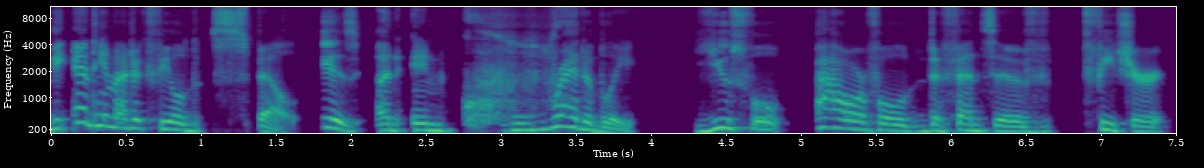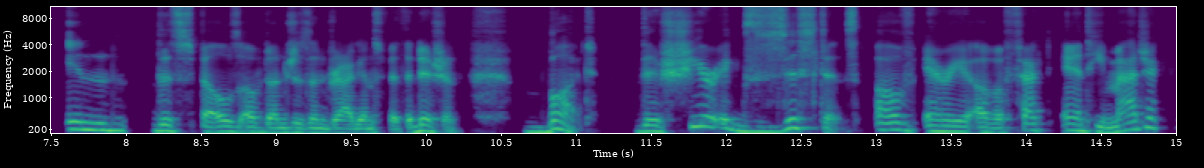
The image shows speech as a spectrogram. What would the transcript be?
the anti-magic field spell is an incredibly useful, powerful defensive feature in the spells of Dungeons and Dragons 5th edition. But the sheer existence of area of effect anti magic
